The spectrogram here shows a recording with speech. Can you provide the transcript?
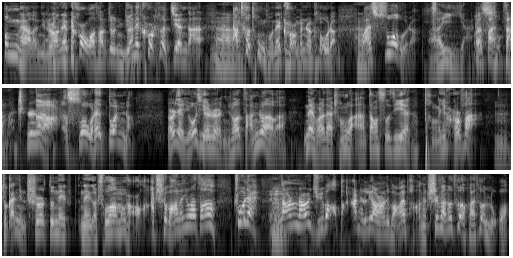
崩开了，你知道那扣儿，我操，就是你觉得那扣儿特艰难，嗯啊，特痛苦，那扣儿跟这抠着，我还缩乎着哎呀，这我饭怎么吃啊？啊，缩乎着还端着，而且尤其是你说咱这个那会儿在城管当司机，捧一盒饭。就赶紧吃，蹲那那个厨房门口啊，吃完了一会儿走出去，哪儿哪儿举报，叭，那撂上就往外跑。那吃饭都特快特鲁，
